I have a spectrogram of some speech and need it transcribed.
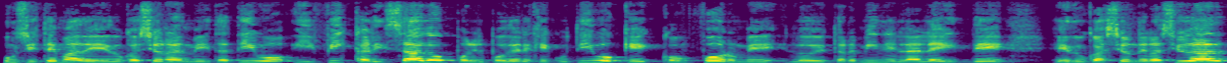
un sistema de educación administrativo y fiscalizado por el Poder Ejecutivo que, conforme lo determine la Ley de Educación de la Ciudad,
